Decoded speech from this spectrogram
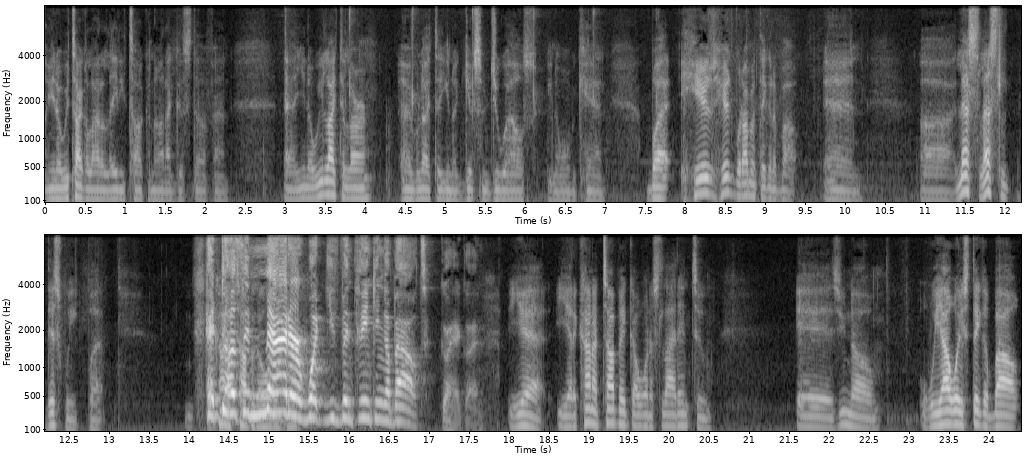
you know, we talk a lot of lady talk and all that good stuff, and and you know, we like to learn and we like to you know give some jewels, you know, when we can. But here's here's what I've been thinking about, and uh, less less this week, but It doesn't topic over. matter what you've been thinking about. Go ahead, go ahead. Yeah, yeah. The kind of topic I want to slide into is, you know, we always think about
